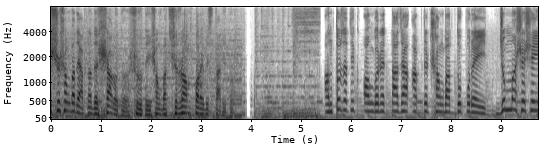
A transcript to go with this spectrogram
বিশ্ব সংবাদে আপনাদের স্বাগত। শুরুতেই সংবাদ শিরোনাম, পরে বিস্তারিত। আন্তর্জাতিক অঙ্গনের তাজা আপডেট সংবাদ দুপুরেই। জুম্মা শেষেই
